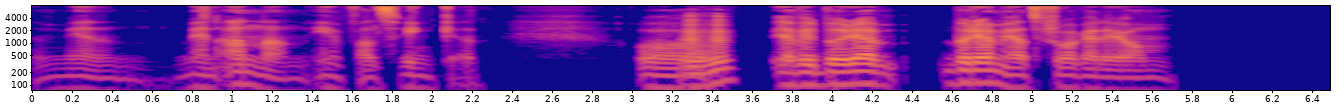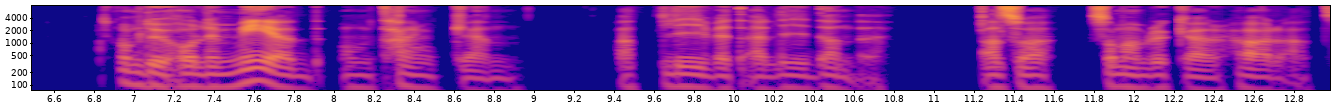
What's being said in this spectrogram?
med en, med en annan infallsvinkel. Och Mhm. Jag vill börja, börja med att fråga dig om, om du håller med om tanken att livet är lidande. Alltså som man brukar höra att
